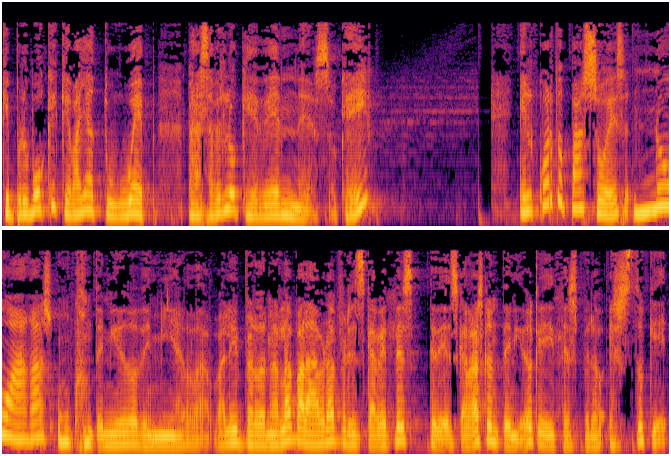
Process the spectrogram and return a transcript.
que provoque que vaya a tu web para saber lo que vendes, ¿ok? El cuarto paso es no hagas un contenido de mierda, ¿vale? Perdonar la palabra, pero es que a veces te descargas contenido que dices, pero esto que,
